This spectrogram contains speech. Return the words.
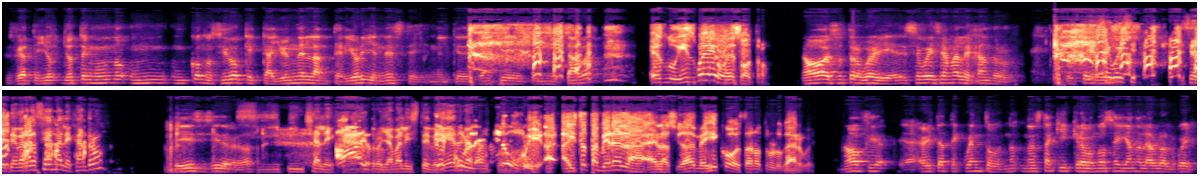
Pues fíjate, yo, yo tengo uno- un, un conocido que cayó en el anterior y en este, en el que decían que, que imitaba. ¿Es Luis, güey, o es otro? No, es otro güey, ese güey se llama Alejandro. Este ¿Y ese güey, ¿de verdad se llama Alejandro? Sí, sí, sí, de verdad. Sí, pinche Alejandro, ya valiste ¡Qué verga, puto. güey! Ah, ¿Ahí está también en la, en la Ciudad de México o está en otro lugar, güey? No, fíjate, ahorita te cuento, no, no está aquí, creo, no sé, ya no le hablo al güey.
